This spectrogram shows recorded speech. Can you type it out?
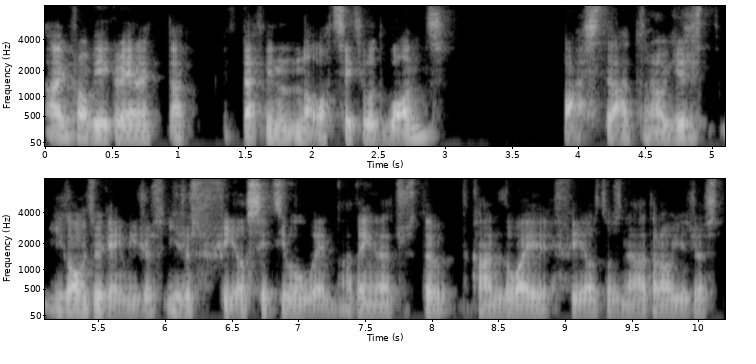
I probably agree, and it's definitely not what City would want. But I, still, I don't know. You just you go into a game, you just you just feel City will win. I think that's just the, the kind of the way it feels, doesn't it? I don't know. You just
